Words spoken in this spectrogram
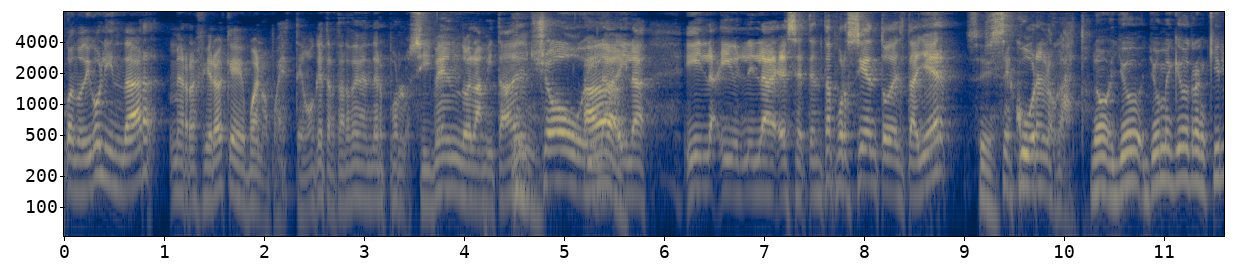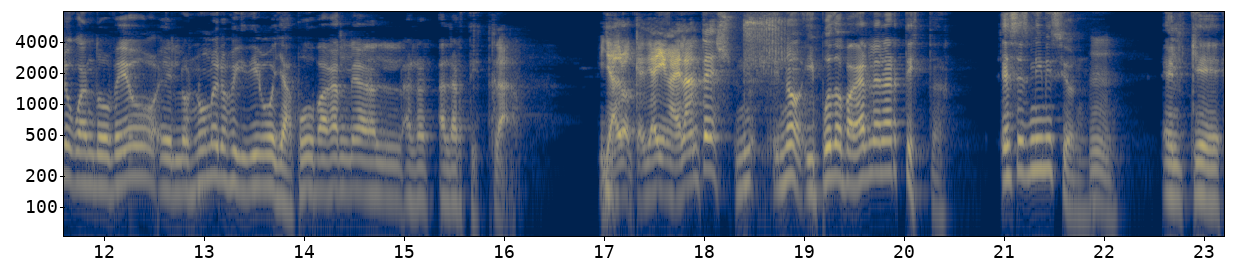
cuando digo lindar, me refiero a que, bueno, pues tengo que tratar de vender por... lo- Si vendo la mitad del Mm. show y, Ah. la, y, la, y, la, y la- el 70% del taller, Sí. se cubren los gastos. No, yo, yo me quedo tranquilo cuando veo eh, los números y digo, ya, puedo pagarle al, al- al artista. Claro. Y ya lo que de ahí en adelante es... No, y puedo pagarle al artista. Esa es mi misión. Mm, El que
